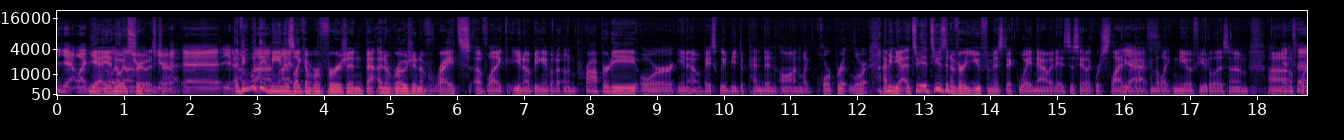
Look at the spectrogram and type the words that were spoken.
yeah, like Yeah, yeah, no, it's true, it's yeah, Uh, you know, I think what they uh, mean is like a reversion, ba- an erosion of rights of like you know being able to own property or you know basically be dependent on like corporate lore. I mean, yeah, it's it's used in a very euphemistic way nowadays to say like we're sliding back into like neo feudalism. Uh, of into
